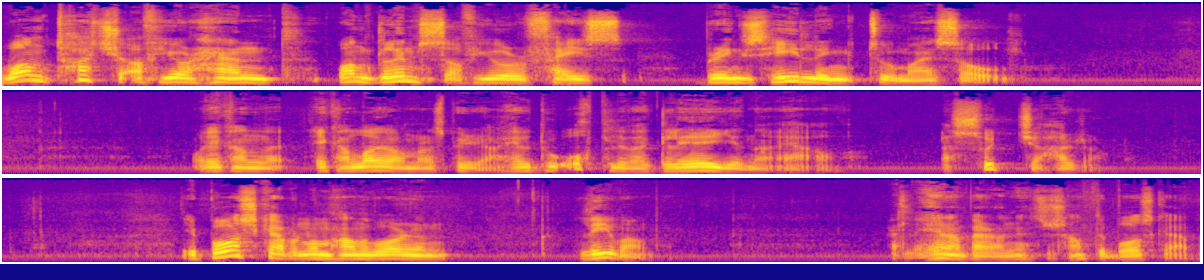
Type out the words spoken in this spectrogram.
One touch of your hand, one glimpse of your face brings healing to my soul. Og jeg kan, jeg kan løye meg å spørre, har du opplevd gleden av å suttje herre? I båtskapen om han var en livande, Eller er han bare en interessant bådskap,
